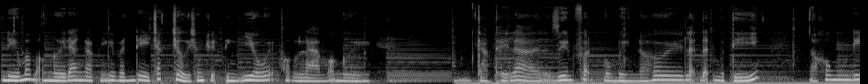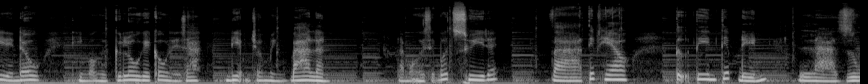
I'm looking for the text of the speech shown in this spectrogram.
Nếu mà mọi người đang gặp những cái vấn đề chắc trở trong chuyện tình yêu ấy, hoặc là mọi người cảm thấy là duyên phận của mình nó hơi lận đận một tí, nó không đi đến đâu, thì mọi người cứ lôi cái câu này ra, niệm cho mình ba lần là mọi người sẽ bớt suy đấy. Và tiếp theo, tự tin tiếp đến là dù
